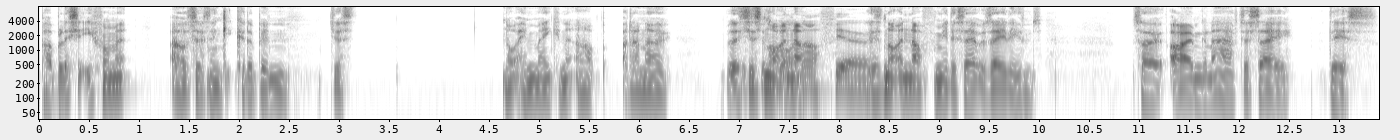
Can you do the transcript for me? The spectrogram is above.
publicity from it, I also think it could have been just not him making it up. I don't know. But it's, just, not, enough. Yeah. There's not enough for me to say it was aliens. So I'm going to have to say this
